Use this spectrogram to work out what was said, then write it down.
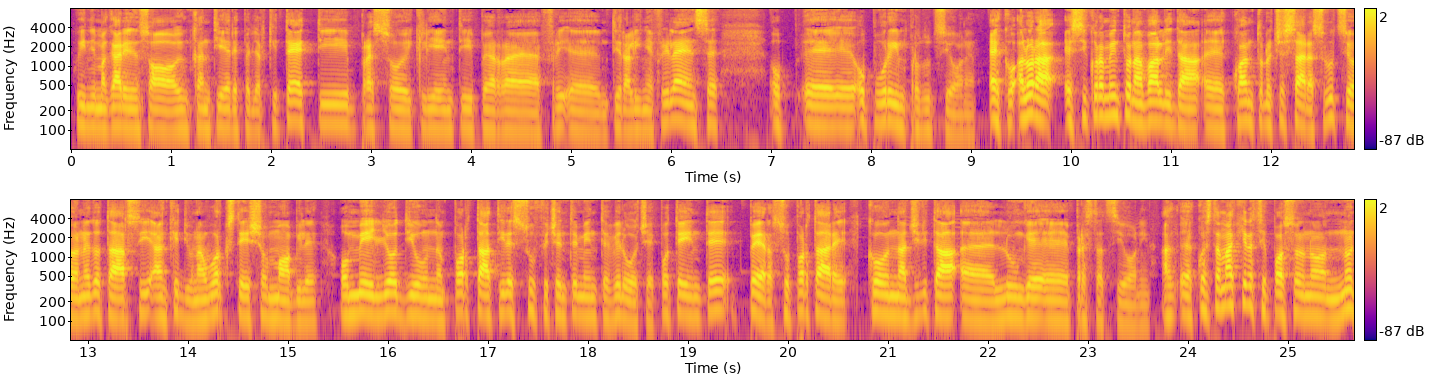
quindi magari non so, un cantiere per gli architetti, presso i clienti per eh, free, eh, tiralinee freelance eh, oppure in produzione. Ecco, allora è sicuramente una valida eh, quanto necessaria soluzione dotarsi anche di una workstation mobile, o meglio di un portatile sufficientemente veloce e potente per supportare con agilità eh, lunghe eh, prestazioni. A eh, questa macchina si possono non,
